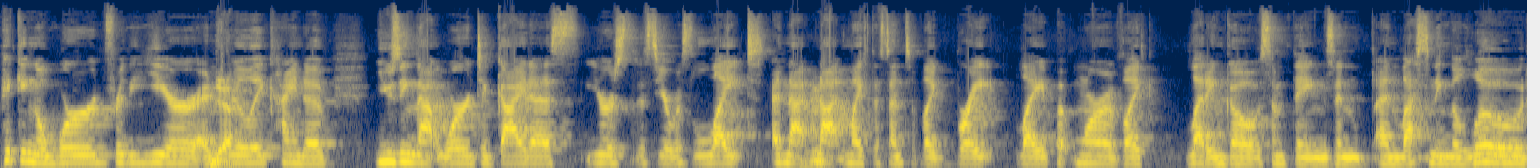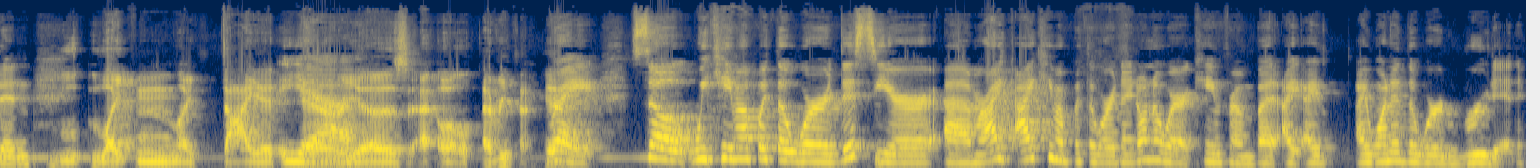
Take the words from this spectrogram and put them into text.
picking a word for the year and Yeah. really kind of using that word to guide us. Yours this year was light, and that Mhm. not in like the sense of like bright light, but more of like letting go of some things and and lessening the load and L- lighten like diet Yeah. areas, well, everything. Yeah. Right. So we came up with the word this year, um, or I, I came up with the word, and I don't know where it came from, but I, I, I wanted the word rooted,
